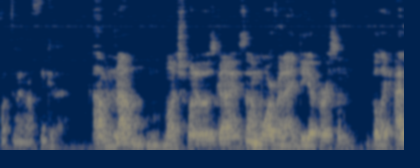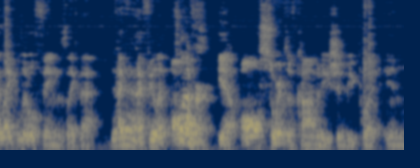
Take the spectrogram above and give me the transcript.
fuck did I not think of that? I'm not much one of those guys. I'm Mm. more of an idea person. But like, I like little things like that. Yeah, I, I feel like all Clever. yeah, all sorts of comedy should be put in,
